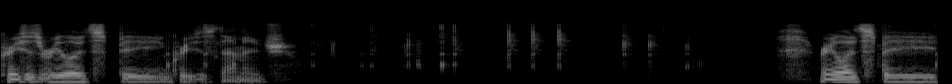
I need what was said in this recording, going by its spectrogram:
Increases reload speed, increases damage. Reload speed.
